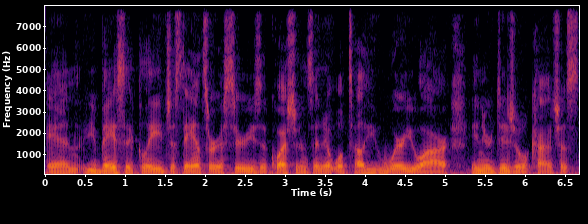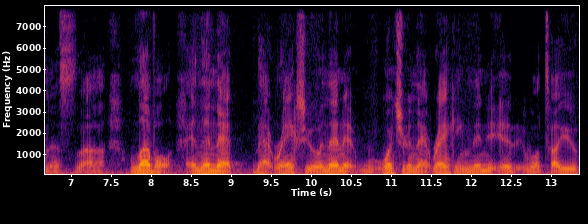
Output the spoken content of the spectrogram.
And you basically just answer a series of questions and it will tell you where you are in your digital consciousness uh, level. And then that that ranks you. And then it, once you're in that ranking then it, it will tell you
